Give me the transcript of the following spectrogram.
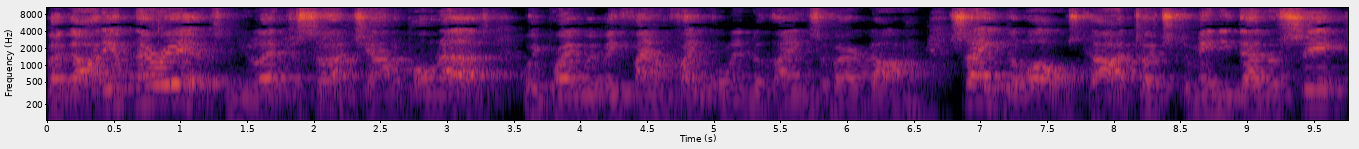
But God, if there is, and you let the sun shine upon us, we pray we be found faithful in the things of our God. Save the lost, God. Touch the many that are sick.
